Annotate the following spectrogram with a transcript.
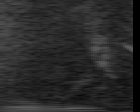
Will we?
